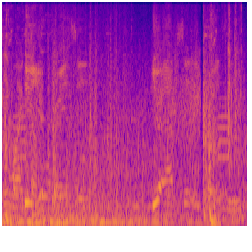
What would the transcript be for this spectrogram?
Team wiped Dude, you're crazy. You're absolutely crazy.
